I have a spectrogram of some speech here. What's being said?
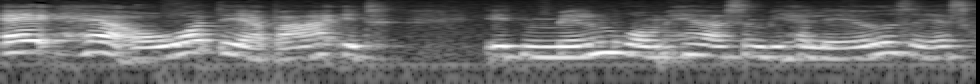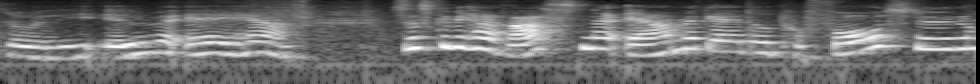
A herover. Det er bare et, et mellemrum her, som vi har lavet. Så jeg skriver lige 11A her. Så skal vi have resten af ærmegabet på forstykket.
